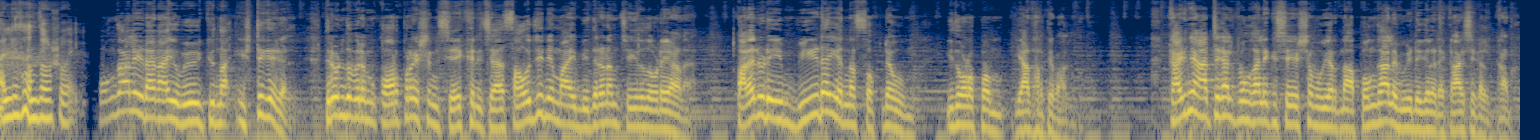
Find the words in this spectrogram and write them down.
വലിയ സന്തോഷമായി. പൊങ്കാലയിടാനായി ഉപയോഗിക്കുന്ന ഇഷ്ടികകൾ തിരുവനന്തപുരം കോർപ്പറേഷൻ ശേഖരിച്ച് സൗജന്യമായി വിതരണം ചെയ്തതോടെയാണ് പലരുടെയും വീട് എന്ന സ്വപ്നവും ഇതോടൊപ്പം യാഥാർത്ഥ്യമാകുന്നത്. കഴിഞ്ഞ ആറ്റുകാൽ പൊങ്കാലയ്ക്ക് ശേഷം ഉയർന്ന പൊങ്കാല വീടുകളുടെ കാഴ്ചകൾ കാണാം.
